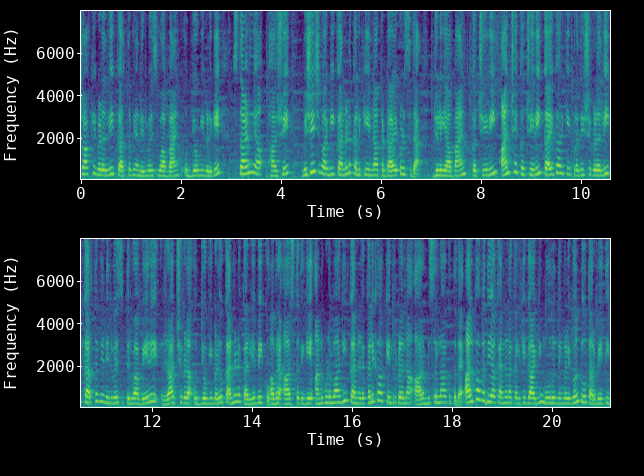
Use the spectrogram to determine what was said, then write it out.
ಶಾಖೆಗಳಲ್ಲಿ ಕರ್ತವ್ಯ ನಿರ್ವಹಿಸುವ ಬ್ಯಾಂಕ್ ಉದ್ಯೋಗಿಗಳಿಗೆ ಸ್ಥಳೀಯ ಭಾಷೆ, ವಿಶೇಷವಾಗಿ ಕನ್ನಡ ಕಲಿಕೆಯನ್ನ ಕಡ್ಡಾಯಗೊಳಿಸಿದೆ. ಜಿಲ್ಲೆಯ ಬ್ಯಾಂಕ್ ಕಚೇರಿ, ಅಂಚೆ ಕಚೇರಿ, ಕೈಗಾರಿಕೆ ಪ್ರದೇಶಗಳಲ್ಲಿ ಕರ್ತವ್ಯ ನಿರ್ವಹಿಸುತ್ತಿರುವ ಬೇರೆ ರಾಜ್ಯಗಳ ಉದ್ಯೋಗಿಗಳು ಕನ್ನಡ ಕಲಿಯಬೇಕು. ಅವರ ಆಸ್ತತಿಗೆ ಅನುಗುಣವಾಗಿ ಕನ್ನಡ ಕಲಿಕಾ ಕೇಂದ್ರಗಳನ್ನು ಆರಂಭಿಸಲಾಗುತ್ತದೆ. ಅಲ್ಪಾವಧಿಯ ಕನ್ನಡ ಕಲಿಕೆಗಾಗಿ ಮೂರು ತಿಂಗಳಿಗೊಂದು ತರಬೇತಿ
